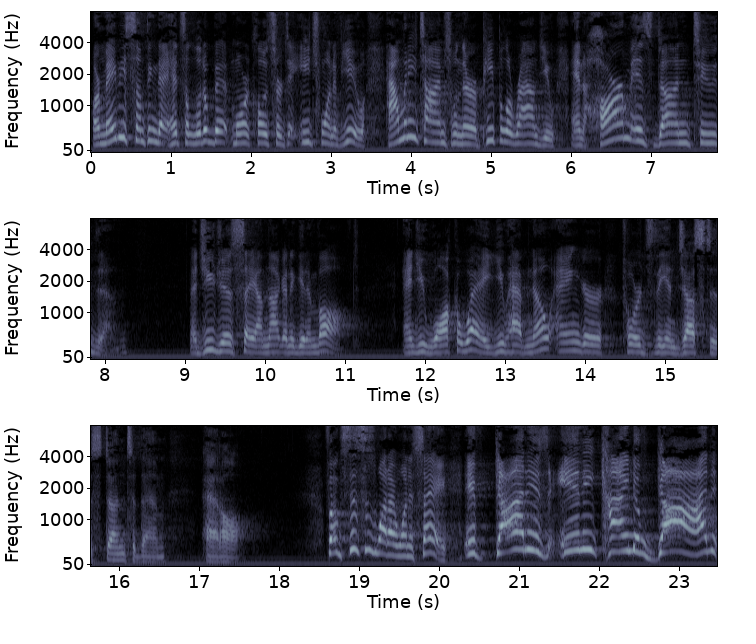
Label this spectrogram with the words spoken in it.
Or maybe something that hits a little bit more closer to each one of you. How many times when there are people around you and harm is done to them that you just say, I'm not going to get involved? And you walk away. You have no anger towards the injustice done to them at all. Folks, this is what I want to say. If God is any kind of God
